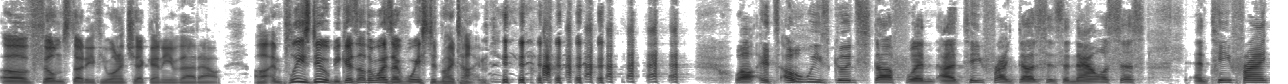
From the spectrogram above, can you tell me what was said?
of film study if you want to check any of that out. Uh, and please do, because otherwise I've wasted my time. Well, it's always good stuff when uh, T. Frank does his analysis. And T. Frank,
